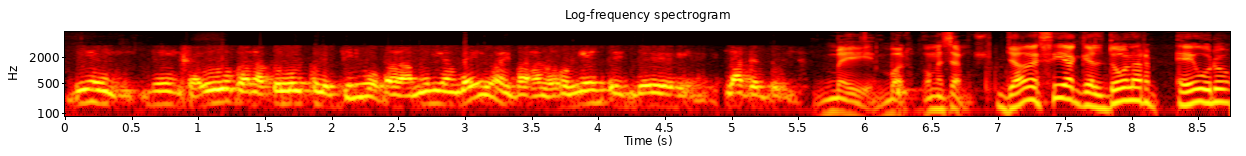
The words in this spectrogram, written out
Bien, bien, saludos para todo el colectivo, para Miriam Leiva y para los oyentes de la tertulia. Muy bien, bueno, comencemos. Ya decía que el dólar euro,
